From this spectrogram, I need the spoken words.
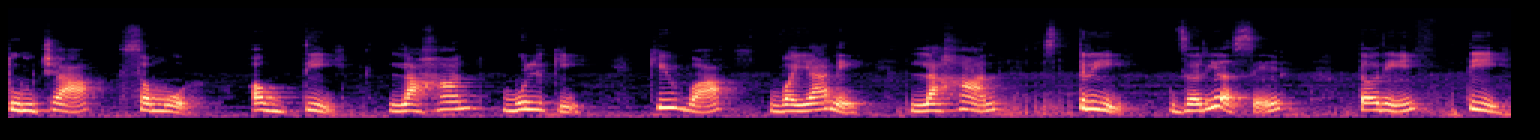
तुमच्यासमोर अगदी लहान मुलगी किंवा वयाने लहान स्त्री जरी असेल तरी ती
